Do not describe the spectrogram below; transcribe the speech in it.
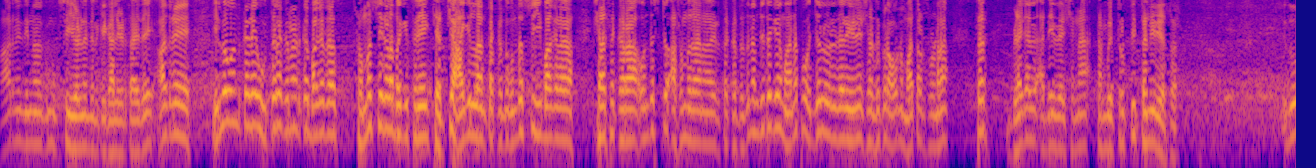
ಆರನೇ ದಿನ ಮುಗಿಸಿ ಏಳನೇ ದಿನಕ್ಕೆ ಕಾಲಿಡ್ತಾ ಇದೆ ಆದ್ರೆ ಇಲ್ಲೋ ಒಂದ್ ಕಡೆ ಉತ್ತರ ಕರ್ನಾಟಕ ಭಾಗದ ಸಮಸ್ಯೆಗಳ ಬಗ್ಗೆ ಸರಿಯಾಗಿ ಚರ್ಚೆ ಆಗಿಲ್ಲ ಅಂತಕ್ಕಂಥ ಒಂದಷ್ಟು ಈ ಭಾಗದ ಶಾಸಕರ ಒಂದಷ್ಟು ಅಸಮಾಧಾನ ಇರತಕ್ಕಂಥದ್ದು. ನಮ್ಮ ಜೊತೆಗೆ ಮಾನಪ್ಪ ಉಜ್ಜಲ್ ಅವರು ಇದ್ದಾರೆ ಹಿರಿಯ ಶಾಸಕರು ಅವ್ರನ್ನ ಮಾತಾಡ್ಸೋಣ. ಸರ್ ಬೆಳಗಾವಿ ಅಧಿವೇಶನ ತಮಗೆ ತೃಪ್ತಿ ತಂದಿದೆ ಸರ್? ಇದು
